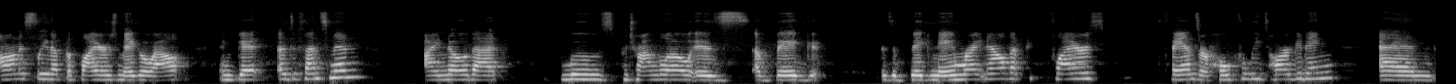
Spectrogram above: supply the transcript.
honestly, that the Flyers may go out and get a defenseman. I know that Blues Pietrangelo is a big is a big name right now that Flyers fans are hopefully targeting. And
